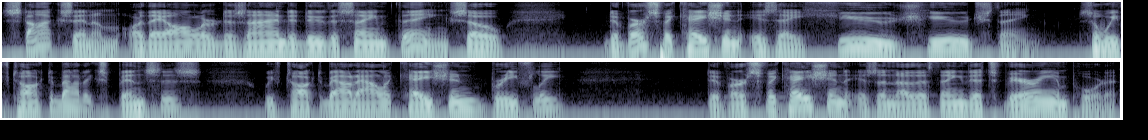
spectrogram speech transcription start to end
stocks in them, or they all are designed to do the same thing. So diversification is a huge, huge thing. So we've talked about expenses, we've talked about allocation briefly. Diversification is another thing that's very important.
